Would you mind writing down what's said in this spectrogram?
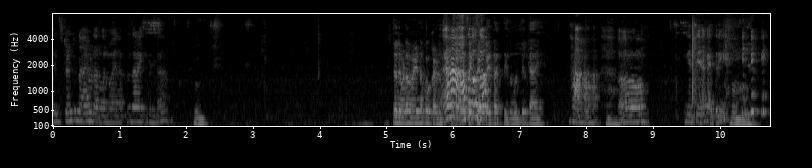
इन्स्टंट नाही होणार बनवायला. पण जरा एक मिनिट. चल एवढा वेळ नको काढू. हा, असं कसं? वैतागतील बोलतील काय? हा हा हा. अं, घेते काहीतरी. हम्म.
